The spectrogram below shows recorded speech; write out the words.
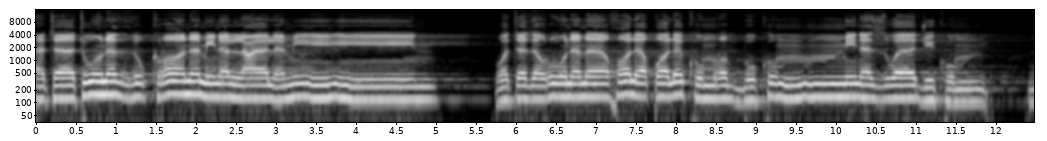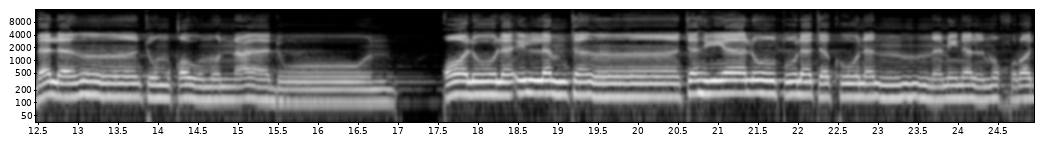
أتاتون الذكران من العالمين؟ وتذرون ما خلق لكم ربكم من أزواجكم؟ بل أنتم قوم عادون قالوا لئن لم تنته يا لوط لتكونن من المخرجين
